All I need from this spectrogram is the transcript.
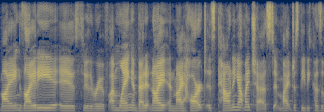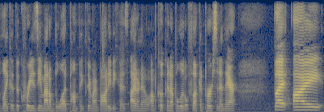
My anxiety is through the roof. I'm laying in bed at night and my heart is pounding at my chest. It might just be because of like the crazy amount of blood pumping through my body because I don't know, I'm cooking up a little fucking person in there. But I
